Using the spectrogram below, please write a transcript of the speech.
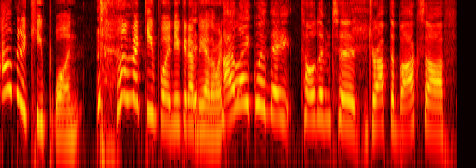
"I'm gonna keep one. I'm gonna keep one. You can have the other one." I like when they told him to drop the box off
